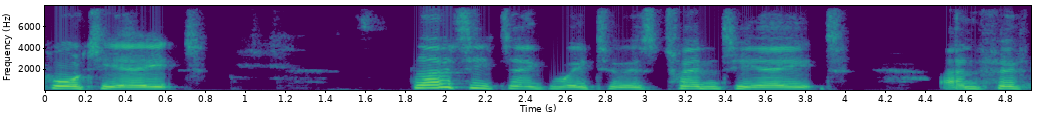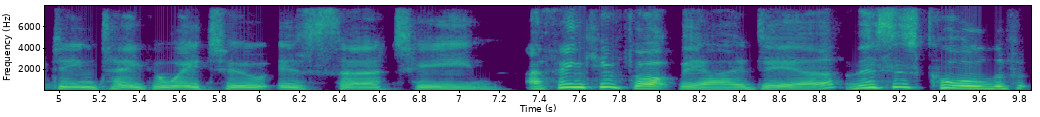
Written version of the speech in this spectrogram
48. 30 take away two is 28. And 15 take away two is 13. I think you've got the idea. This is called the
